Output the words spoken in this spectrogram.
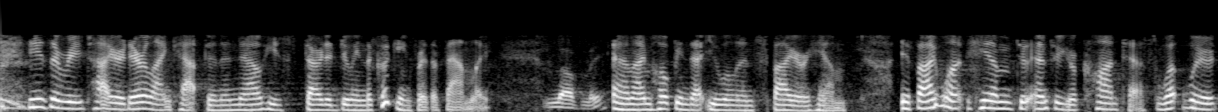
he's a retired airline captain, and now he's started doing the cooking for the family Lovely. and I'm hoping that you will inspire him. If I want him to enter your contest, what would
